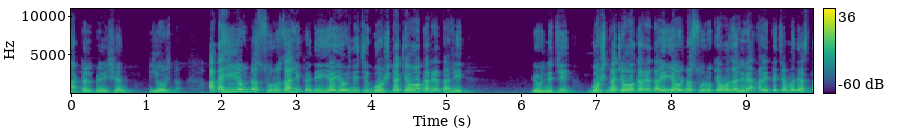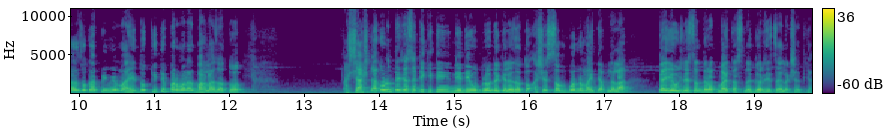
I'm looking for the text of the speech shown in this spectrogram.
अटल पेन्शन योजना. आता ही योजना सुरू झाली कधी? या योजनेची घोषणा केव्हा करण्यात आली? योजनेची घोषणा केव्हा करण्यात आली? योजना सुरू केव्हा झालेली आहे आणि त्याच्यामध्ये असणारा जो काही प्रीमियम आहे तो किती प्रमाणात भरला जातो? शासनाकडून त्याच्यासाठी किती निधी उपलब्ध केला जातो? अशी संपूर्ण माहिती आपल्याला त्या योजनेसंदर्भात माहीत असणं गरजेचं आहे. लक्षात घ्या.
